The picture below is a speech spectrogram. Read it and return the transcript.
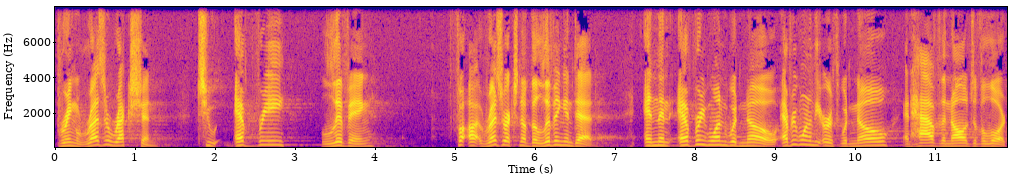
bring resurrection to every living, uh, resurrection of the living and dead. And then everyone would know, everyone on the earth would know and have the knowledge of the Lord.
